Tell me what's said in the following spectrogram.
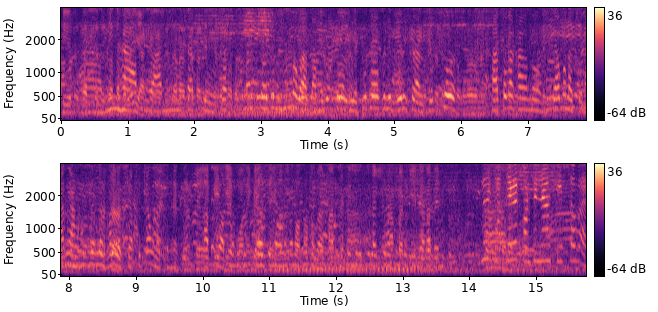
চাচ্ছু, চাচ্ছু, আমার কয়েকজন ধন্যবাদ আমি পটুয়াখালী পটুয়াখালী বরিশাল সাতনা খাওয়ানো কেমন আছেন? আমি আলহামদুলিল্লাহ ভালো আছি আপনি কেমন আছেন? অনেক অনেক আপনি পারছেন, জানাবেন। সব জায়গার কন্টেন্ট শেষ সবার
